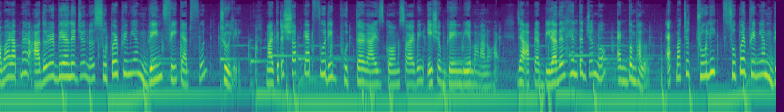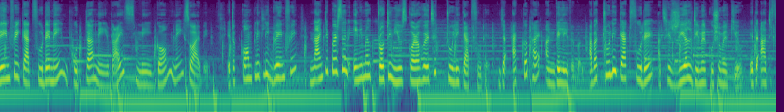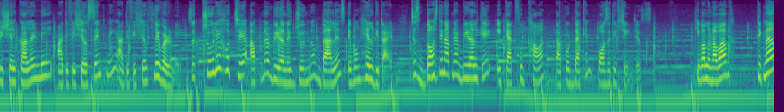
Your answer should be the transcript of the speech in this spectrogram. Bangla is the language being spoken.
আমার আপনার আদরের বিড়ালের জন্য super premium grain free cat food truly মার্কেটের সব ক্যাট ফুডই ভুট্টা, রাইস, গম, সয়াবিন এইসব গ্রেন দিয়ে বানানো হয়, যা আপনার বিড়ালের হেলথের জন্য একদম ভালো না। একমাত্র truly super premium grain free cat ফুডে নেই, ভুট্টা, নেই রাইস নেই গম, নেই সয়াবিন এটা completely grain free ninety percent animal protein use করা হয়েছে ট্রুলি ক্যাট ফুডে যা এক কথায় আনবিলিভেবল আবার ট্রুলি ক্যাট ফুডে আছে রিয়েল ডিমের কুসুমের কিউ এতে আর্টিফিশিয়াল কালার নেই আর্টিফিশিয়াল সেন্ট নেই আর্টিফিশিয়াল ফ্লেভারও নেই। সো ট্রুলি হচ্ছে আপনার বিড়ালের জন্য ব্যালেন্স এবং হেলদি ডায়েট জাস্ট দশ দিন আপনার বিড়ালকে এই ক্যাট ফুড খাওয়ান, তারপর দেখেন পজিটিভ চেঞ্জেস কি বলো নবাব? ঠিক না?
